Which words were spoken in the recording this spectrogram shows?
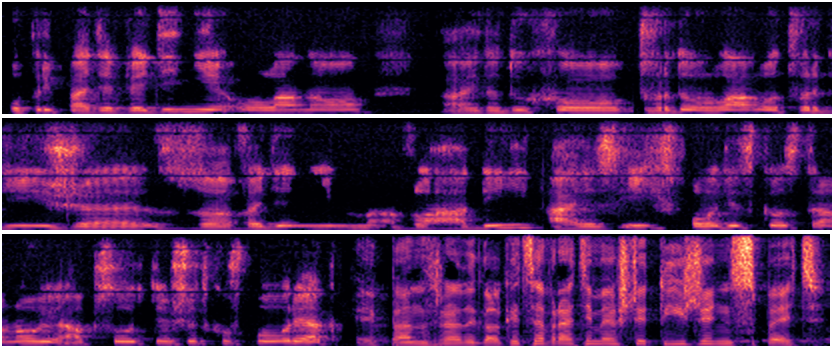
po prípade vedenie Olano a jednoducho tvrdohlavo tvrdí, že s vedením vlády aj s ich politickou stranou je absolútne všetko v poriadku. Pán Zradek, ale keď sa vrátime ešte týždeň späť,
